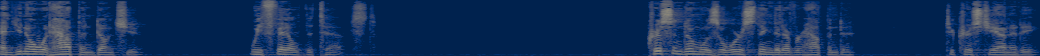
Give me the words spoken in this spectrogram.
And you know what happened, don't you? We failed the test. Christendom was the worst thing that ever happened to, to Christianity.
